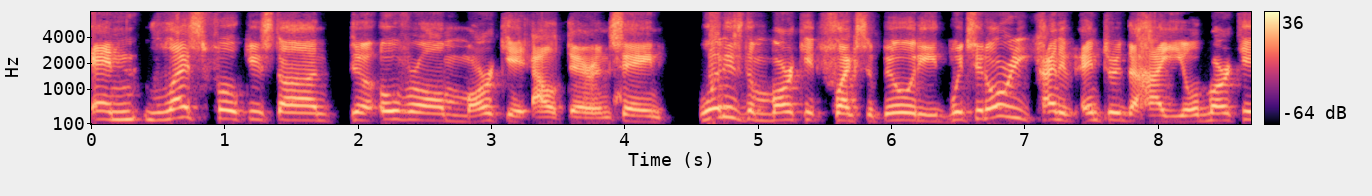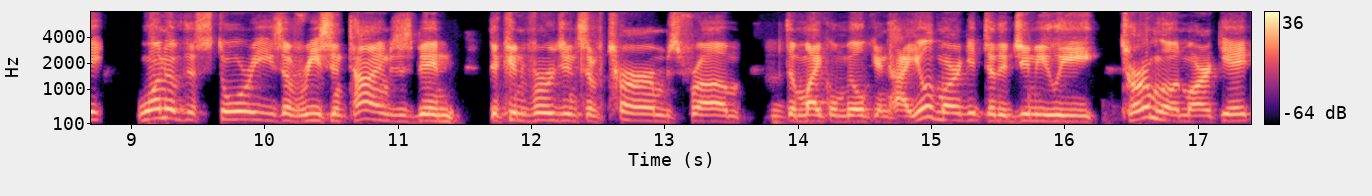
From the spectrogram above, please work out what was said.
and less focused on the overall market out there and saying, what is the market flexibility, which had already kind of entered the high yield market? One of the stories of recent times has been the convergence of terms from the Michael Milken high yield market to the Jimmy Lee term loan market.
